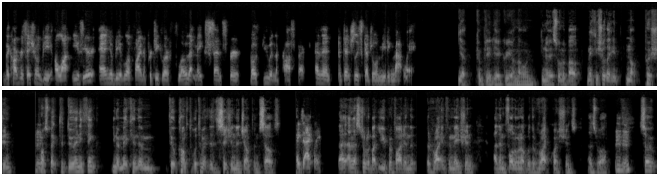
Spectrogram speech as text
the conversation will be a lot easier and you'll be able to find a particular flow that makes sense for both you and the prospect and then potentially schedule a meeting that way. Yeah, completely agree on that one. You know, it's all about making sure that you're not pushing Mhm. prospect to do anything, you know, making them feel comfortable to make the decision to jump themselves. Exactly. And that's all about you providing the, the right information and then following up with the right questions as well. Mhm. So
